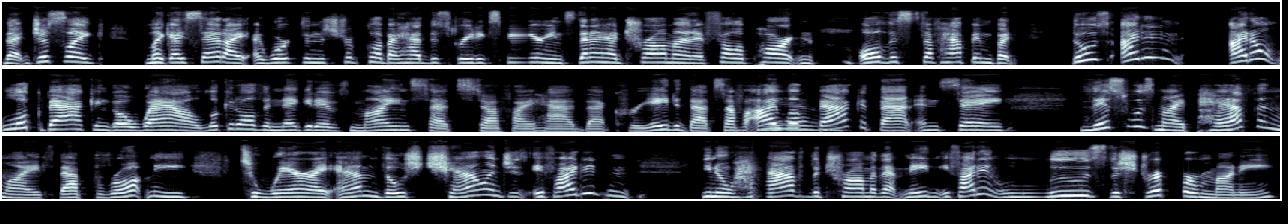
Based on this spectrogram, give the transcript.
that just like like I said, I, I worked in the strip club. I had this great experience. Then I had trauma and it fell apart and all this stuff happened. But those I didn't I don't look back and go, wow, look at all the negative mindset stuff I had that created that stuff. I look back at that and say, this was my path in life that brought me to where I am. Those challenges, if I didn't, you know, have the trauma that made me, if I didn't lose the stripper money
